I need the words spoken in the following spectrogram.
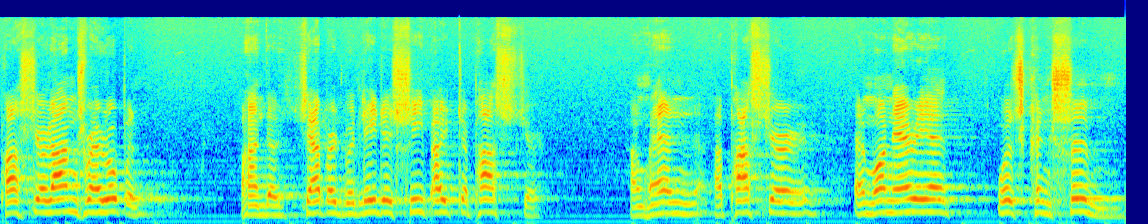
pasture lands were open, and the shepherd would lead his sheep out to pasture. And when a pasture in one area was consumed,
